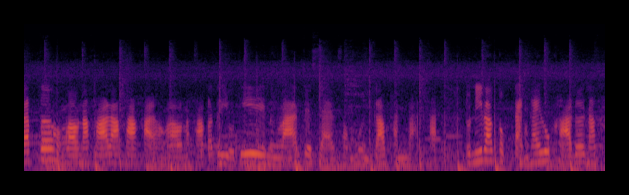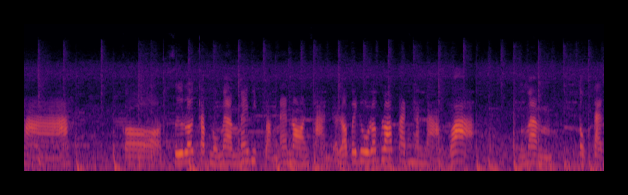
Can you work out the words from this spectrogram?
Raptor ของเรานะคะ ราคาขายของเรานะคะ ก็จะอยู่ที่1 7 2 9 0 0 0บาทค่ะ ตัวนี้เราตกแต่งให้ลูกค้าด้วยนะคะ ก็ซื้อรถกับหนูแมมไม่ผิดหวังแน่นอนค่ะ เดี๋ยวเราไปดูรอบๆกันค่ะว่าหนูแมมตกแต่ง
